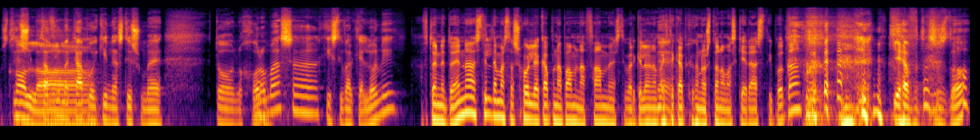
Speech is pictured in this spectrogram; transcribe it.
στήσουμε- Καλά. θα βρούμε κάπου εκεί να στήσουμε τον χώρο μας μα εκεί στη Βαρκελόνη. Αυτό είναι το ένα. Στείλτε μας στα σχόλια κάπου να πάμε να φάμε στη Βαρκελόνη, να Ναι. έχετε κάποιο γνωστό να μας κεράσει τίποτα. και αυτό σωστό.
